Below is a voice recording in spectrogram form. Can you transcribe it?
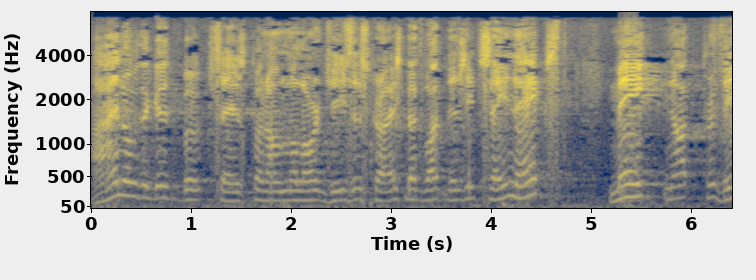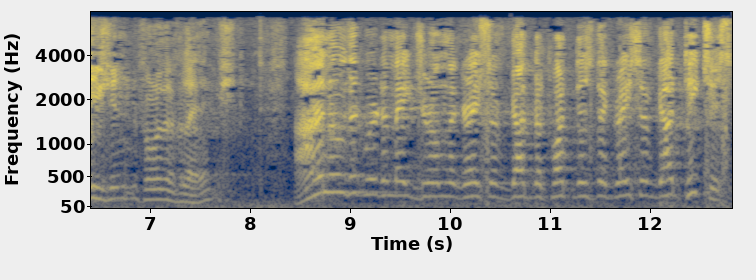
I know the good book says put on the Lord Jesus Christ, but what does it say next? Make not provision for the flesh. I know that we're to major on the grace of God, but what does the grace of God teach us?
